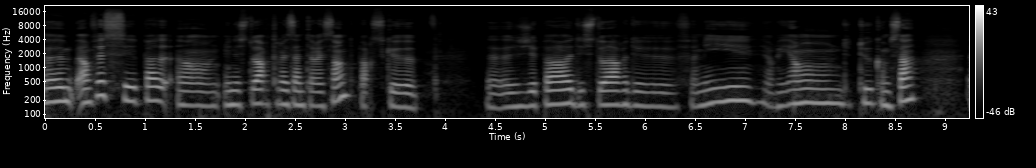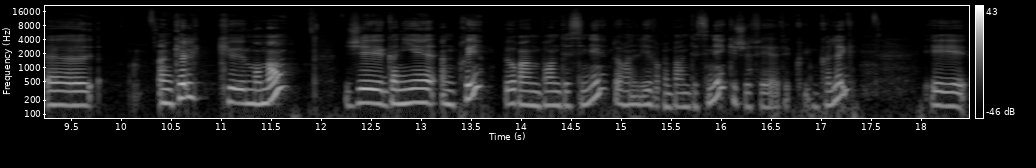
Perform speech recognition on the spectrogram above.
Euh, en fait, c'est pas un- une histoire très intéressante parce que euh, j'ai pas d'histoire de famille, rien du tout comme ça. Euh, en quelques moments, j'ai gagné un prix pour un bande dessinée, pour un livre bande dessinée que j'ai fait avec une collègue. Et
